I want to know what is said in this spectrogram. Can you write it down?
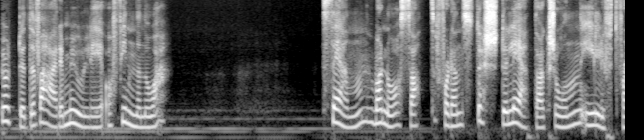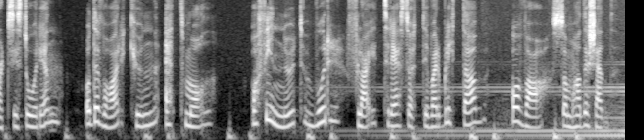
burde det være mulig å finne noe. Scenen var nå satt for den største leteaksjonen i luftfartshistorien, og det var kun ett mål – å finne ut hvor Flight 370 var blitt av, og hva som hadde skjedd.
